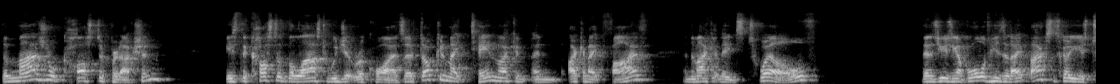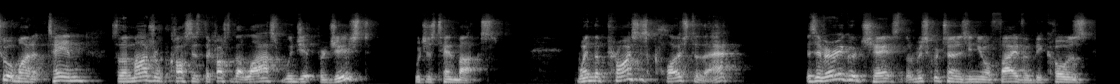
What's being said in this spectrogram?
the marginal cost of production is the cost of the last widget required. So if Doc can make 10 I can, and I can make five, and the market needs 12, then it's using up all of his at eight bucks. It's got to use two of mine at 10. So the marginal cost is the cost of the last widget produced, which is 10 bucks. When the price is close to that, there's a very good chance that the risk return is in your favor because,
